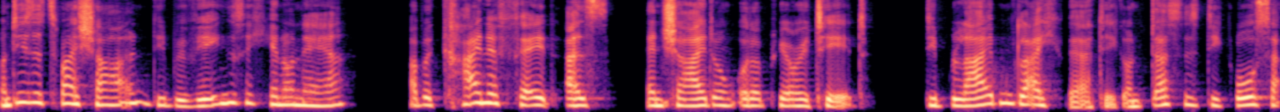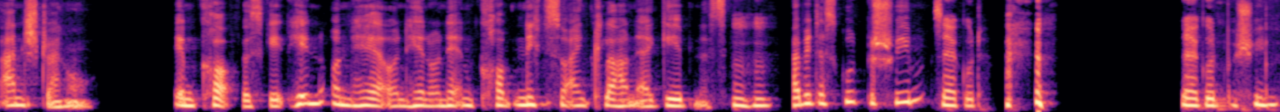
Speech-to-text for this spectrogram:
Und diese zwei Schalen, die bewegen sich hin und her, aber keine fällt als Entscheidung oder Priorität. Die bleiben gleichwertig und das ist die große Anstrengung im Kopf. Es geht hin und her und hin und her und kommt nicht zu einem klaren Ergebnis. Mhm. Habe ich das gut beschrieben? Sehr gut. Sehr gut beschrieben.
